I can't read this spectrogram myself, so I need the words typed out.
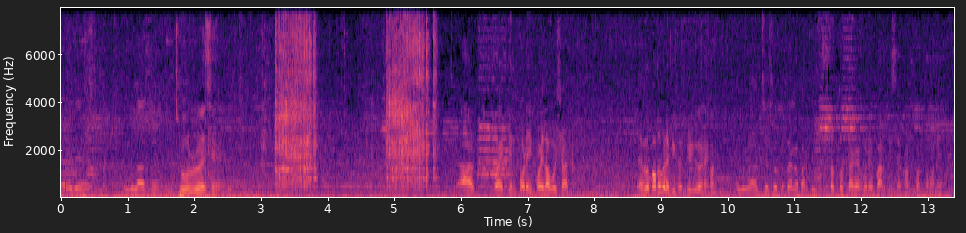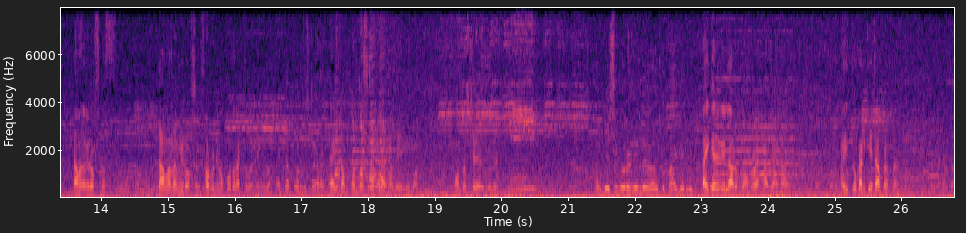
আর যে এগুলো আছে ঝোল রয়েছে। আর কয়েকদিন পরেই পয়লা বৈশাখ। এগুলো কত করে বিক্রি বিক্রি করেন এখন? এগুলো হচ্ছে সত্তর টাকা পার পিস সত্তর টাকা করে পার পিস এখন বর্তমানে। দামাদামির অপশন আছে? দামাদামির অপশন সর্বনিম্ন কত রাখতে পারেন এগুলো? একদম পঞ্চাশ টাকা একদম পঞ্চাশ টাকা রাখা যায় এগুলো। পঞ্চাশ টাকা করে। আর বেশি করে নিলে হয়তো পাইকারি পাইকারি নিলে আরও কম রাখা যায় না? ভাই দোকান কি এটা আপনার না? দোকান এটা।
